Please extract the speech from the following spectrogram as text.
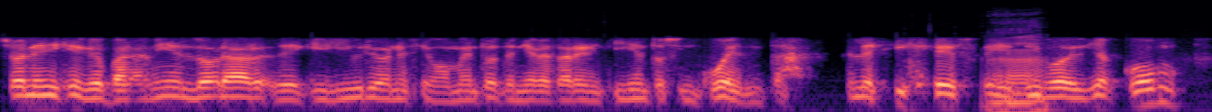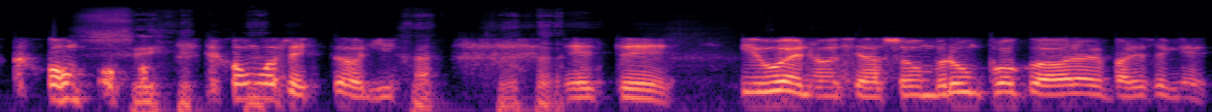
Yo le dije que para mí el dólar de equilibrio en ese momento tenía que estar en 550. Le dije eso y el tipo decía, ¿cómo? ¿Cómo? ¿Cómo es la historia? este Y bueno, se asombró un poco, ahora me parece que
